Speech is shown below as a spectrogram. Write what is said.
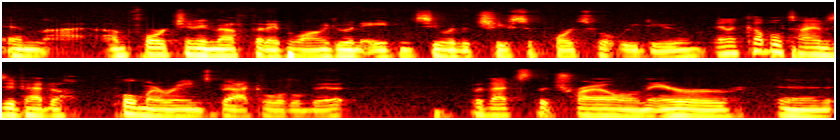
And I- I'm fortunate enough that I belong to an agency where the chief supports what we do. And a couple times they've had to pull my reins back a little bit, but that's the trial and error. And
